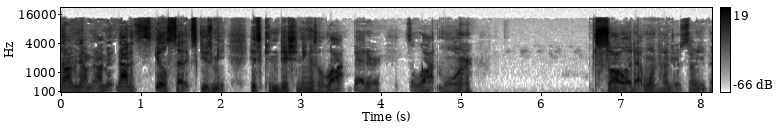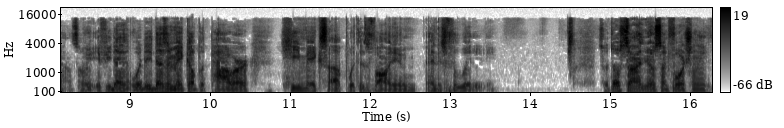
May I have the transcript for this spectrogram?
I mean, I'm, I'm not a skill set. Excuse me. His conditioning is a lot better. It's a lot more solid at 170 pounds. So if he doesn't, what he doesn't make up with power, he makes up with his volume and his fluidity. So Dos Anjos, unfortunately,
